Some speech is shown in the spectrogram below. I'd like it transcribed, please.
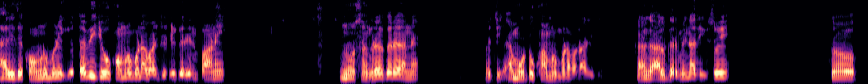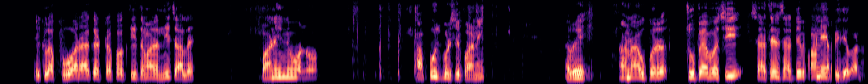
આ રીતે ખોમણું બની ગયું. તવી જેવું ખોમણું બનાવવાનું, જેથી કરીને પાણી નો સંગ્રહ કરે અને પછી આ મોટું ખામણું બનાવવાનું આ રીતે. કારણ કે હાલ ગરમીના દિવસોએ તો એકલા ફુવારા કે ટપકથી તમારે નહીં ચાલે. પાણીનું આનું આપવું જ પડશે પાણી. હવે આના ઉપર ચોપ્યા પછી સાથે સાથે પાણી આપી દેવાનું.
